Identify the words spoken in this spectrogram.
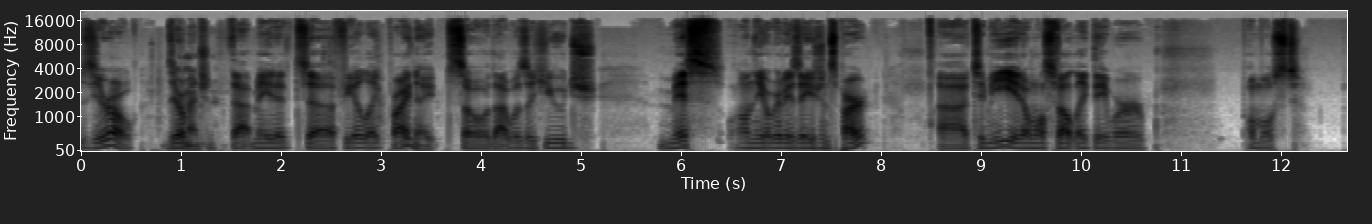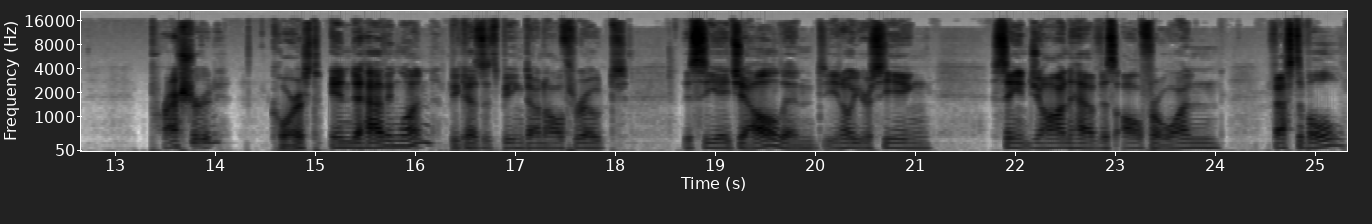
zero. Zero mention. That made it uh, feel like Pride Night. So that was a huge miss on the organization's part. Uh, to me, it almost felt like they were almost pressured coerced into having one because it's being done all throughout the CHL, and you know you're seeing St. John have this all for one festival,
